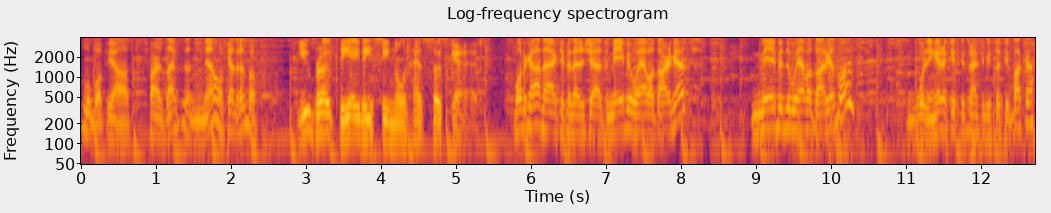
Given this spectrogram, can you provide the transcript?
blue buff. Yeah, as far as I'm concerned, no, he had red buff. You broke the ADC Nord has so scared. Morgana active in the chat. Maybe we have a target. Maybe do we have a target, boys? Warning here in case he's trying to be Sassy Baka.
